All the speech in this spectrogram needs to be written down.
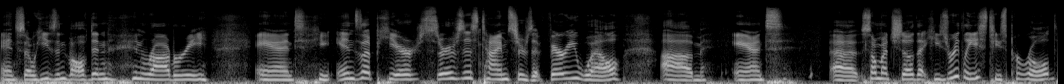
and so he's involved in in robbery and he ends up here, serves his time, serves it very well, um, and uh, so much so that he's released, he's paroled,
